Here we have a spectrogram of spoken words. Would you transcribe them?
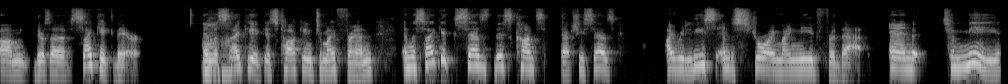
um, there's a psychic there. And uh-huh. the psychic is talking to my friend, and the psychic says this concept. She says, I release and destroy my need for that. And to me,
